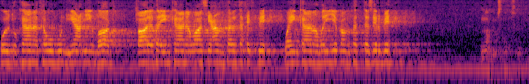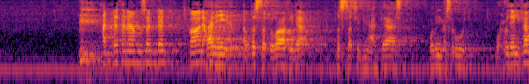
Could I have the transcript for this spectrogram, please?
قلت كان ثوب يعني ضاق قال فإن كان واسعا فالتحف به وإن كان ضيقا فاتزر به حدثنا مسدد قال هذه القصة تضاف إلى قصة ابن عباس وابن مسعود وحذيفة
